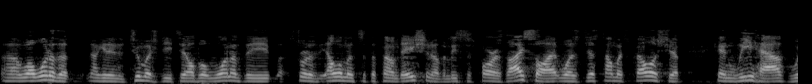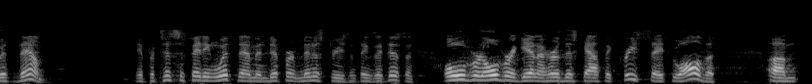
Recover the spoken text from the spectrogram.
uh, well, one of the, not getting into too much detail, but one of the sort of the elements at the foundation of, at least as far as I saw it, was just how much fellowship can we have with them in participating with them in different ministries and things like this. And over and over again, I heard this Catholic priest say to all of us, um,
